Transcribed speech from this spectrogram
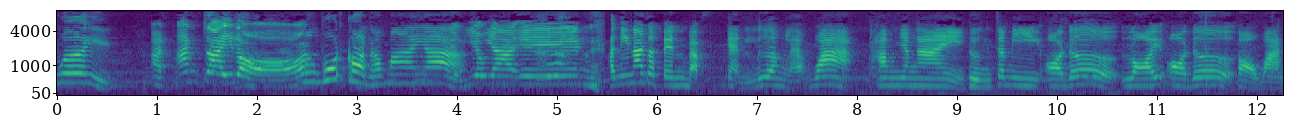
เว้ยอัดอั้นใจเหรอ มึงพูดก่อนทำไมอะ เดี๋ยวเยียวยาเอง อันนี้น่าจะเป็นแบบแก่นเรื่องแล้วว่าทำยังไงถึงจะมีออเดอร์ร้อยออเดอร์ต่อวัน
